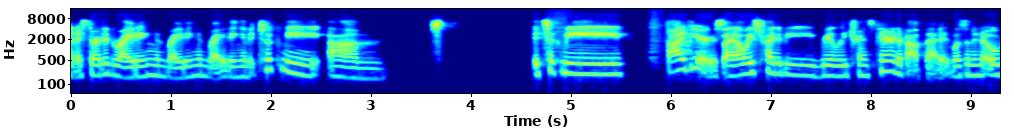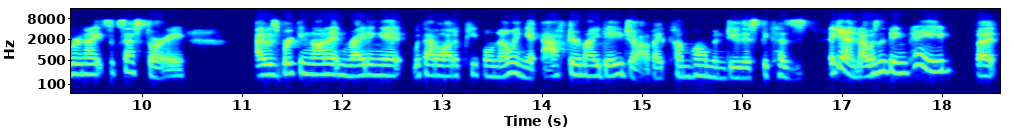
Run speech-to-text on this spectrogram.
and I started writing and writing and writing, and it took me um, it took me five years. I always try to be really transparent about that. It wasn't an overnight success story. I was working on it and writing it without a lot of people knowing it after my day job. I'd come home and do this because, again, I wasn't being paid, but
